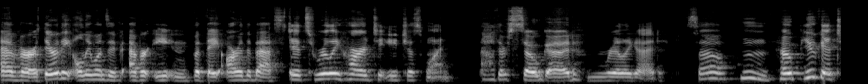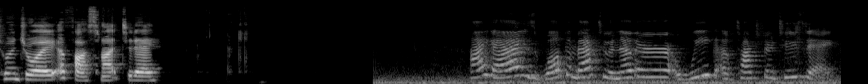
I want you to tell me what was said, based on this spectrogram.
ever. They're the only ones I've ever eaten, but they are the best. It's really hard to eat just one. Oh, they're so good. Really good. So, hmm, hope you get to enjoy a Fastnacht today. Hi, guys. Welcome back to another week of Talk Show Tuesday.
